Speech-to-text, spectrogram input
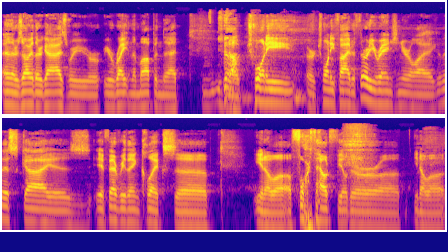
And there's other guys where you're you're writing them up in that yeah. you know 20 or 25 to 30 range, and you're like, this guy is if everything clicks, uh, you know, a, fourth outfielder, or a, you know, a,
